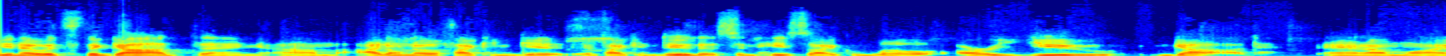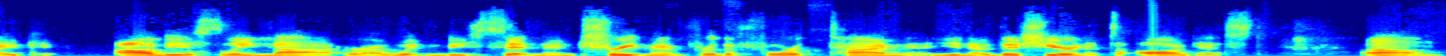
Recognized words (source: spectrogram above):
you know, it's the God thing. Um, I don't know if I can get if I can do this. And he's like, "Well, are you God?" And I'm like, obviously not, or I wouldn't be sitting in treatment for the fourth time, you know, this year and it's August. Um,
